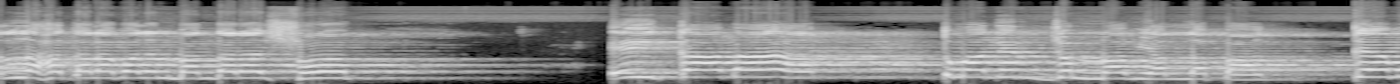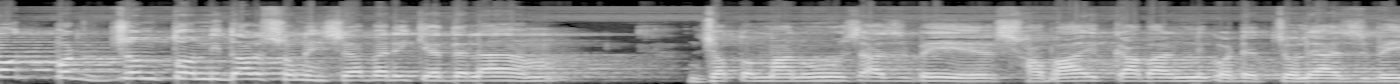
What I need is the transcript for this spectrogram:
আল্লাহ তাআলা বলেন, বান্দারা সব এই কাবা তোমাদের জন্য আমি আল্লাহ পাক কেমন পর্যন্ত নিদর্শন হিসাবে রেখে দিলাম। যত মানুষ আসবে, সবাই কাবার নিকটে চলে আসবে।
